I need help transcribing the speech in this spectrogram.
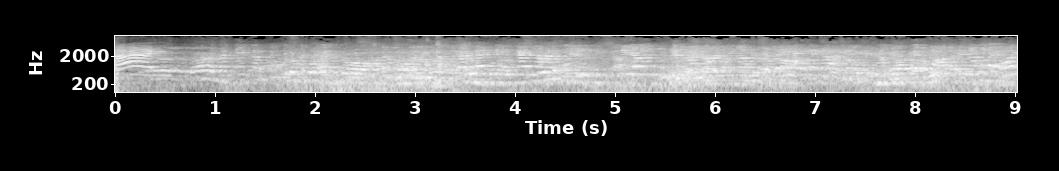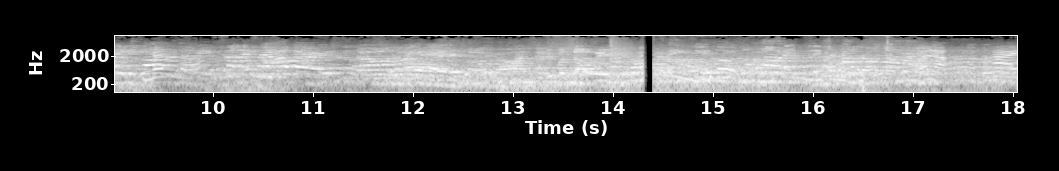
Hi! Wala. Hi!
